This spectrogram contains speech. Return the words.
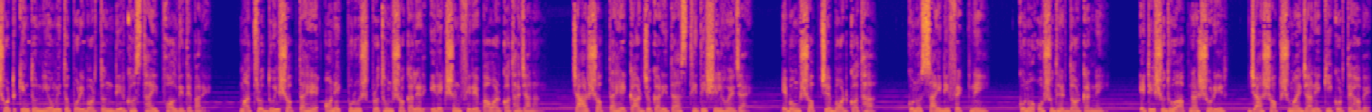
ছোট কিন্তু নিয়মিত পরিবর্তন দীর্ঘস্থায়ী ফল দিতে পারে। মাত্র দুই সপ্তাহে অনেক পুরুষ প্রথম সকালের ইরেকশন ফিরে পাওয়ার কথা জানান। চার সপ্তাহে কার্যকারিতা স্থিতিশীল হয়ে যায়। এবং সবচেয়ে বড় কথা, কোনো সাইড ইফেক্ট নেই, কোনো ওষুধের দরকার নেই। এটি শুধু আপনার শরীর, যা সবসময় জানে কি করতে হবে।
